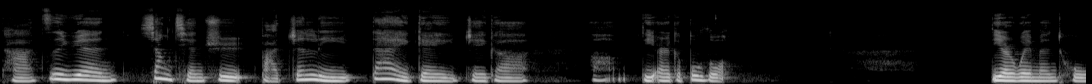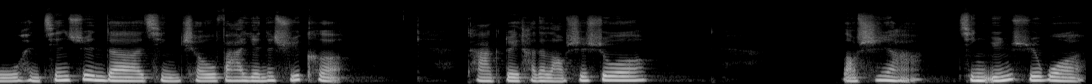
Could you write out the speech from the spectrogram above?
他自愿向前去，把真理带给这个啊第二个部落。第二位门徒很谦逊的请求发言的许可。他对他的老师说：“老师啊，请允许我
